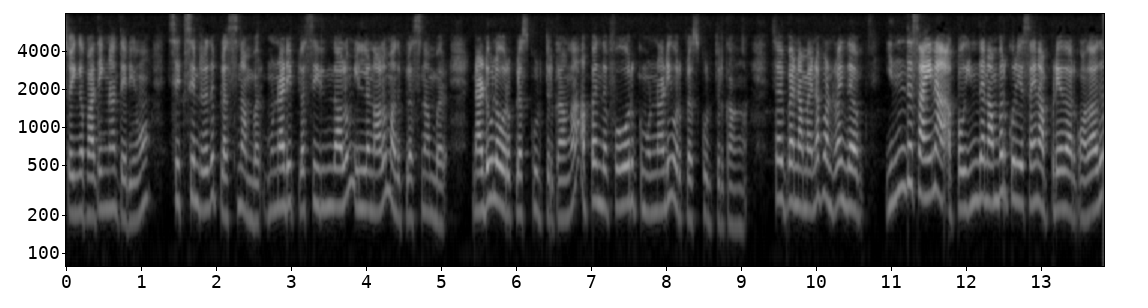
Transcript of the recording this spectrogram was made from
ஸோ இங்கே பார்த்தீங்கன்னா தெரியும். சிக்ஸ்ன்றது ப்ளஸ் நம்பர் முன்னாடி ப்ளஸ் இருந்தாலும் இல்லைனாலும் அது ப்ளஸ் நம்பர் நடுவில் ஒரு ப்ளஸ் கொடுத்துருக்காங்க. அப்போ இந்த ஃபோருக்கு முன்னாடி ஒரு ப்ளஸ் கொடுத்துருக்காங்க. ஸோ இப்போ நம்ம என்ன பண்ணுறோம் இந்த இந்த சைனை அப்போ இந்த நம்பருக்குரிய சைன் அப்படியே தான் இருக்கும். அதாவது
